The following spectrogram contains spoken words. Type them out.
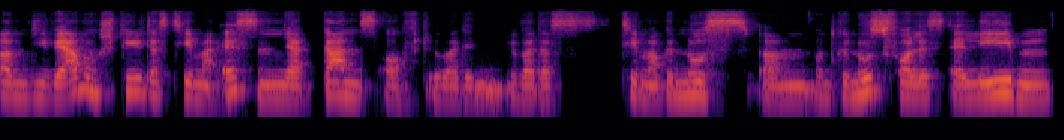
ähm, die Werbung spielt das Thema Essen ja ganz oft über, den, über das Thema Genuss ähm, und genussvolles Erleben,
